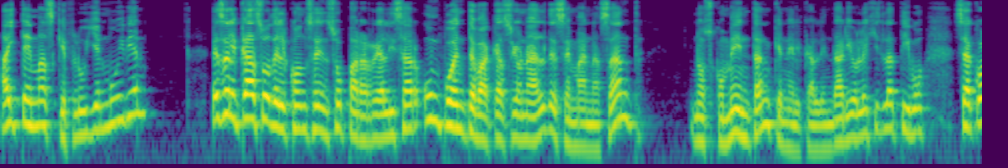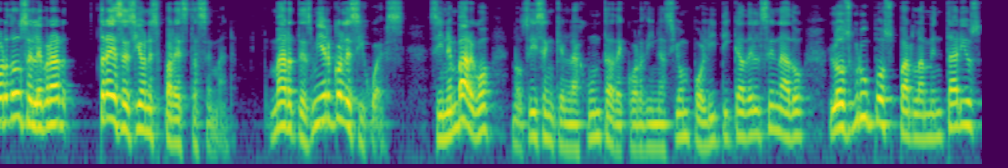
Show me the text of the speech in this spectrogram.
hay temas que fluyen muy bien. Es el caso del consenso para realizar un puente vacacional de Semana Santa. Nos comentan que en el calendario legislativo se acordó celebrar tres sesiones para esta semana, martes, miércoles y jueves. Sin embargo, nos dicen que en la Junta de Coordinación Política del Senado, los grupos parlamentarios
